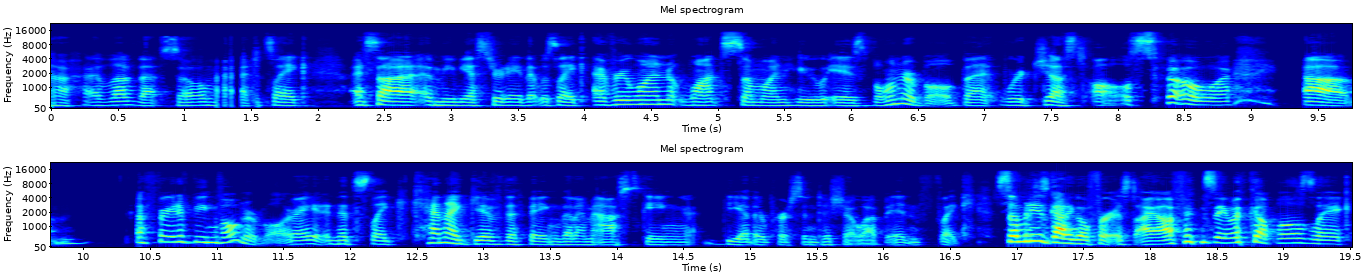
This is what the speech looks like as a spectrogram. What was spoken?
Oh, I love that so much. It's like I saw a meme yesterday that was like everyone wants someone who is vulnerable, but we're just all so um afraid of being vulnerable, right? And it's like, can I give the thing that I'm asking the other person to show up in? Like, somebody's got to go first. I often say with couples, like,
